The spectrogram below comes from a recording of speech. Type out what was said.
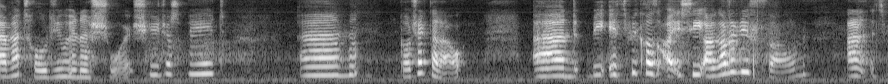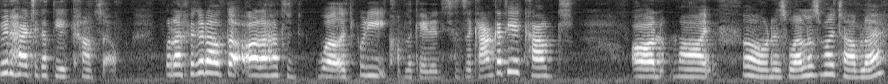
Emma told you in a short she just made. Um, go check that out. And it's because I see I got a new phone, and it's been hard to get the accounts up. But I figured out that all I had to, well, it's pretty complicated since I can't get the account on my phone as well as my tablet.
